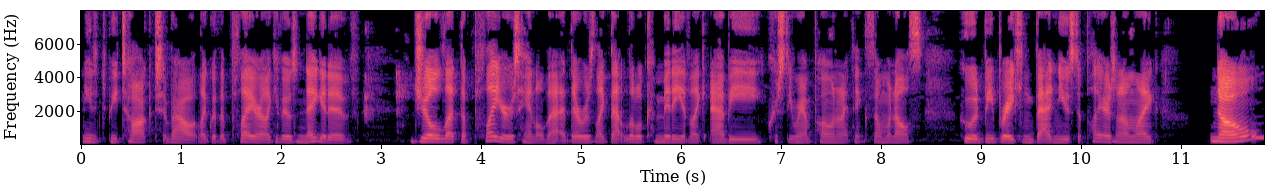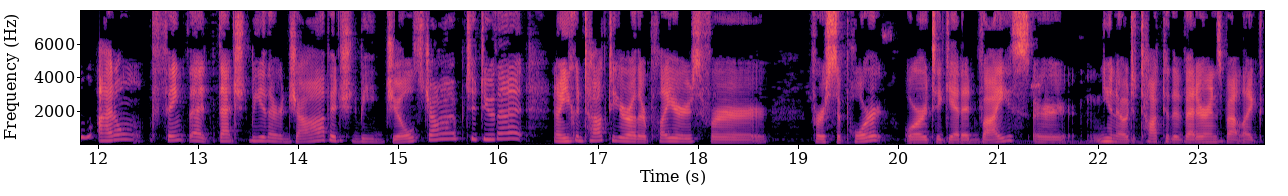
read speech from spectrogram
needed to be talked about, like with a player, like if it was negative, Jill let the players handle that. There was like that little committee of like Abby, Christie Rampone, and I think someone else who would be breaking bad news to players. And I'm like, no, I don't think that that should be their job. It should be Jill's job to do that. Now you can talk to your other players for for support or to get advice or you know to talk to the veterans about like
